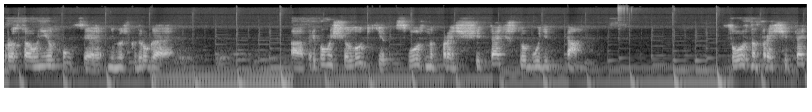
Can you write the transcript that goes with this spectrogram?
Просто у нее функция немножко другая. А при помощи логики сложно просчитать, что будет там – сложно просчитать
